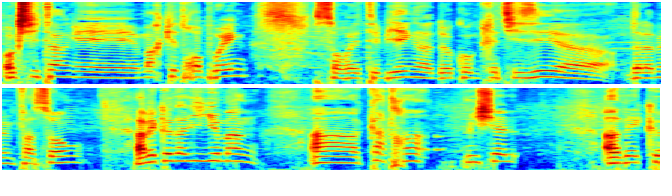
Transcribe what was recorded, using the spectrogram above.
occitan et marquer 3 points. Ça aurait été bien de concrétiser euh, de la même façon. Avec un alignement à 4, Michel, avec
